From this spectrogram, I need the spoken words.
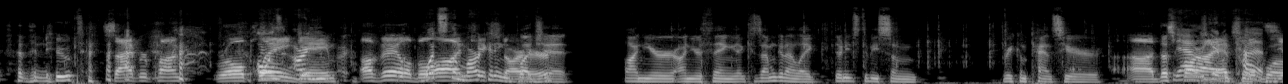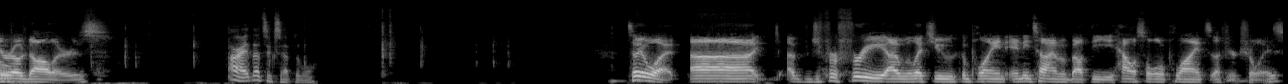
the new cyberpunk role-playing Oh, are you- game available What's on the marketing budget on your on your thing? Because I'm gonna like there needs to be some recompense here. Uh, thus Yeah, far, I have spent zero dollars. All right, that's acceptable. Tell you what, uh, for free, I will let you complain anytime about the household appliance of your choice.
